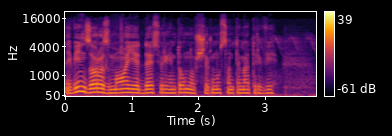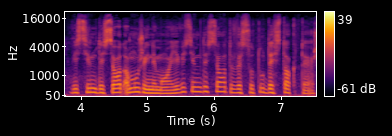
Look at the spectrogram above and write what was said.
Він зараз має десь орієнтовно в ширину сантиметрів ві- 80, а може й немає 80, висоту десь так теж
